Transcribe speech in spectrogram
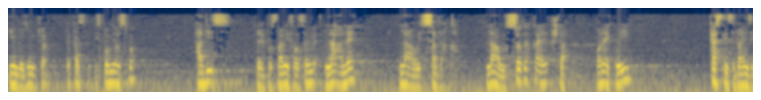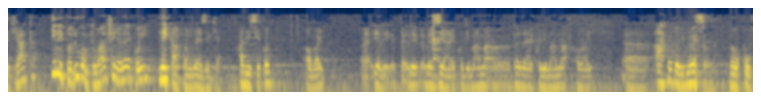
Nije mu dozvoljeno čak da kasni. Ispomnjali smo hadis da je poslanik sa osreme la'ne la'u sadaka. La'u sadaka je šta? Onaj koji kasni sa dajem zekijata ili po drugom tumačenju onaj koji nikako ne daje zekijat. Hadis je kod ovaj Eh, ili verzija je kod imama eh, predaje kod imama ovaj eh, uh, Ahmed od Ibn Veselna na Ukuf.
